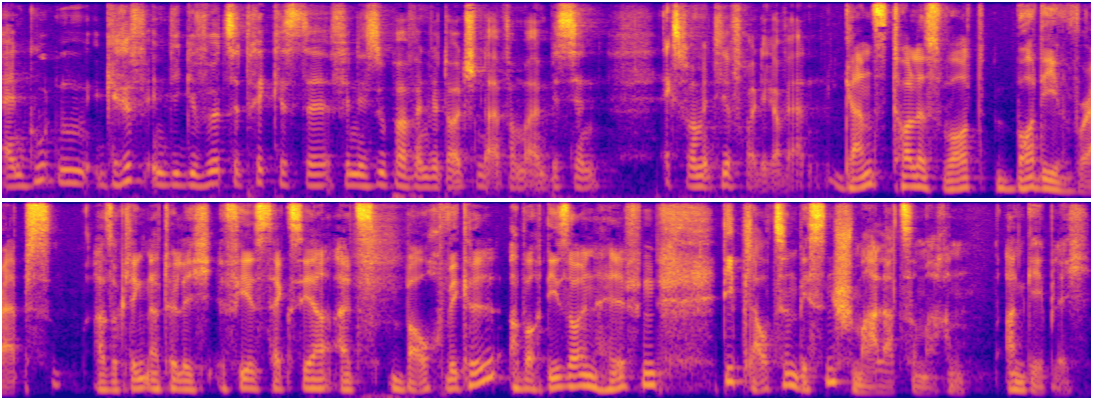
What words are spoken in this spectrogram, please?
einen guten Griff in die Gewürze-Trickkiste. Finde ich super, wenn wir Deutschen da einfach mal ein bisschen experimentierfreudiger werden. Ganz tolles Wort Body Wraps. Also klingt natürlich viel sexier als Bauchwickel, aber auch die sollen helfen, die Plauze ein bisschen schmaler zu machen. Angeblich.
